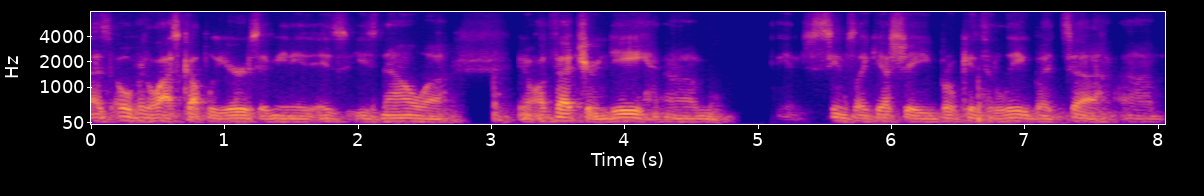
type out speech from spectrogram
as over the last couple years. I mean, he's he's now uh, you know a veteran D. Um, it seems like yesterday he broke into the league, but uh, um,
